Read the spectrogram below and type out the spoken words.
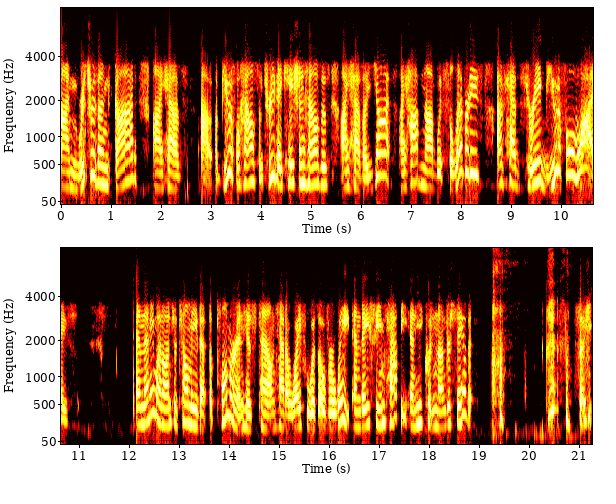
I'm richer than God. I have uh, a beautiful house and three vacation houses. I have a yacht. I hobnob with celebrities. I've had three beautiful wives. And then he went on to tell me that the plumber in his town had a wife who was overweight and they seemed happy and he couldn't understand it. so he,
